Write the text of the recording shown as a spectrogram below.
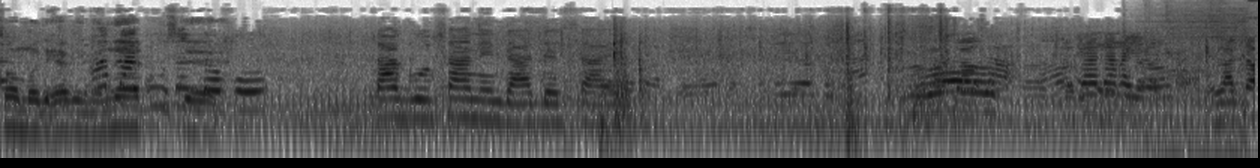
Somebody having a nap there. Tagusan and the other side. Wow. Magkala kayo?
